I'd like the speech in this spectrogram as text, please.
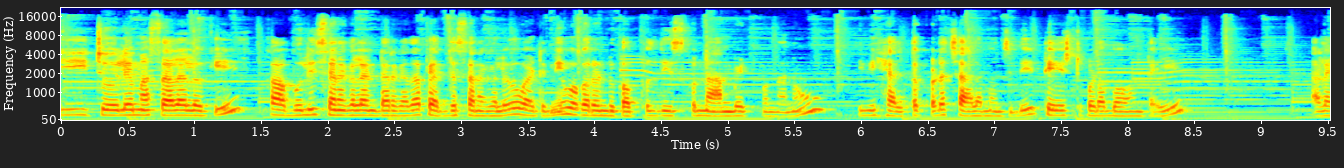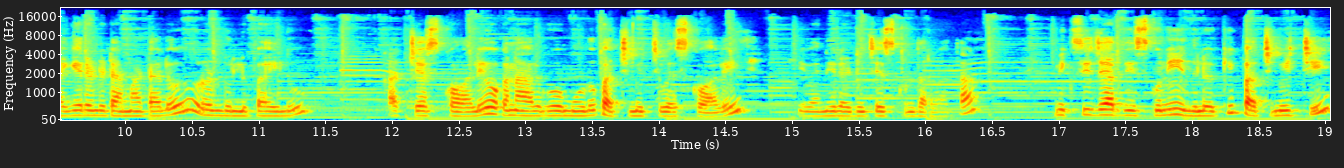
ఈ చోలే మసాలాలోకి కాబూలీ శనగలు అంటారు కదా పెద్ద శనగలు. వాటిని ఒక రెండు కప్పులు తీసుకుని నానబెట్టుకున్నాను. ఇవి హెల్త్కి కూడా చాలా మంచిది టేస్ట్ కూడా బాగుంటాయి. అలాగే రెండు టమాటాలు రెండు ఉల్లిపాయలు కట్ చేసుకోవాలి. ఒక నాలుగు మూడు పచ్చిమిర్చి వేసుకోవాలి. ఇవన్నీ రెడీ చేసుకున్న తర్వాత మిక్సీ జార్ తీసుకుని ఇందులోకి పచ్చిమిర్చి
